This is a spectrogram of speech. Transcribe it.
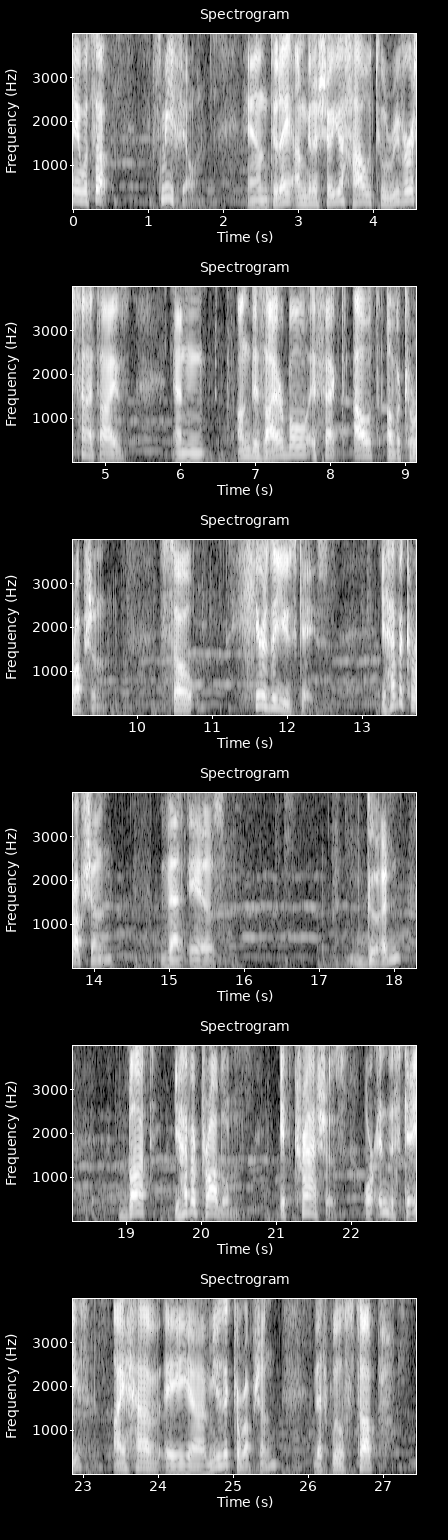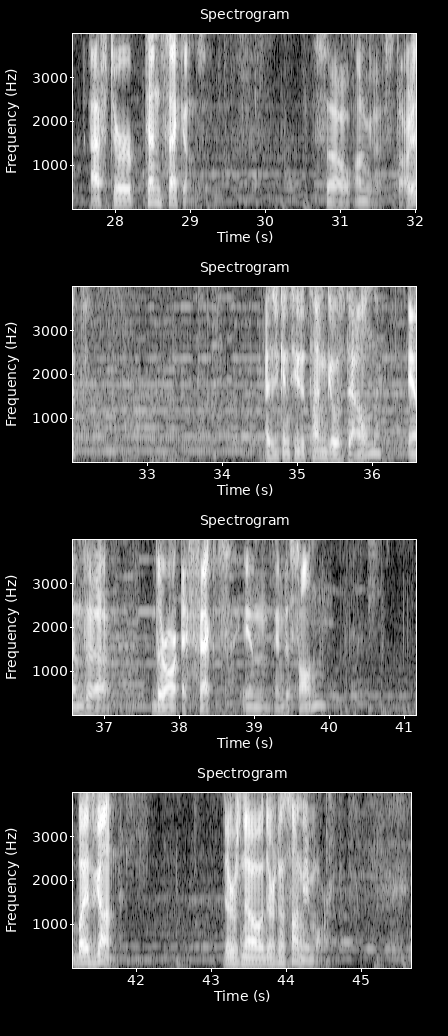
Hey, what's up? It's me, Phil. And today I'm gonna show you how to reverse sanitize an undesirable effect out of a corruption. So here's the use case. You have a corruption that is good, but you have a problem. It crashes, or in this case, I have a uh, music corruption that will stop after 10 seconds. So I'm gonna start it. As you can see, the time goes down and uh, there are effects in, in the song, but it's gone. There's no, there's no song anymore.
